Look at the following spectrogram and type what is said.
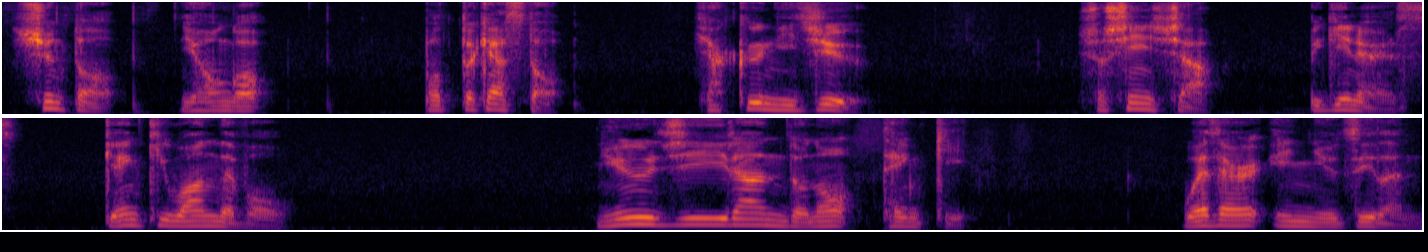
春と日本語、ポッドキャスト。120初心者。beginners 元気 one level ニュージーランドの天気。weather in New Zealand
